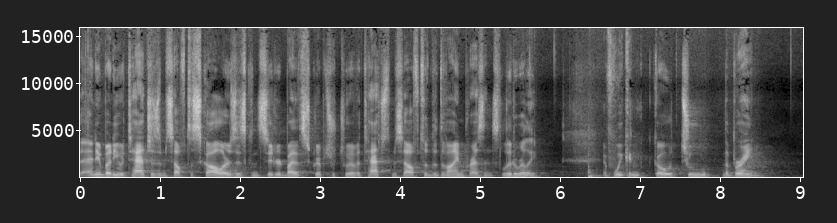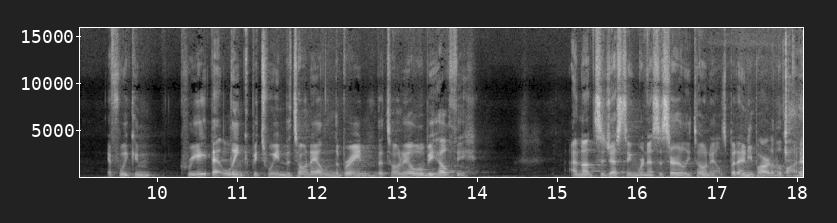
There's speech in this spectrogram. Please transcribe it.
anybody who attaches himself to scholars is considered by the scripture to have attached himself to the divine presence, literally. If we can go to the brain, if we can create that link between the toenail and the brain, the toenail will be healthy. I'm not suggesting we're necessarily toenails, but any part of the body.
